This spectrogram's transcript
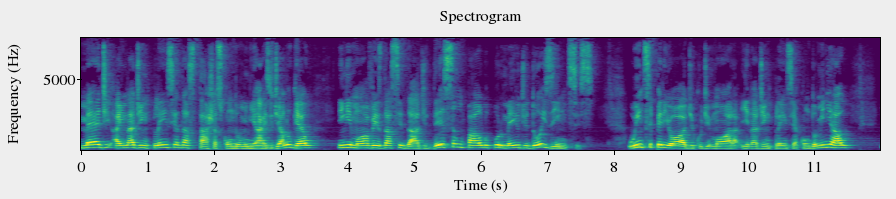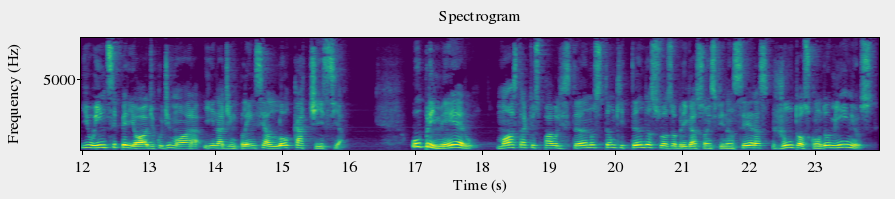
mede a inadimplência das taxas condominiais e de aluguel em imóveis da cidade de São Paulo por meio de dois índices: o índice periódico de mora e inadimplência condominial e o índice periódico de mora e inadimplência locatícia. O primeiro mostra que os paulistanos estão quitando as suas obrigações financeiras junto aos condomínios,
